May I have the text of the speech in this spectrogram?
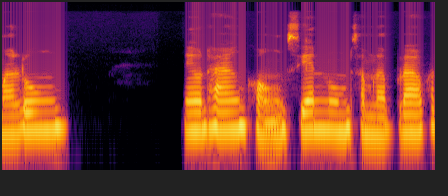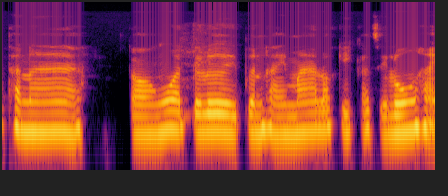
มาลง แนวทางของเซียนหนุ่มสำหรับลาพัฒนาต่องวดไปเลยเพิ่นให้มาล็อกกิ๊กก็สิลงให้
